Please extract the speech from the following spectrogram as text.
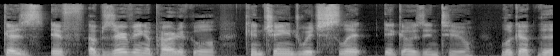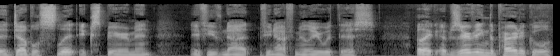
Because if observing a particle can change which slit it goes into, look up the double slit experiment if you've not if you're not familiar with this. But like observing the particle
